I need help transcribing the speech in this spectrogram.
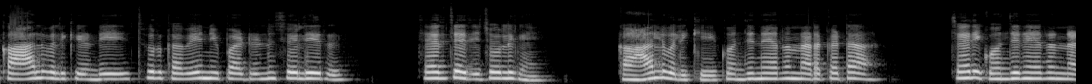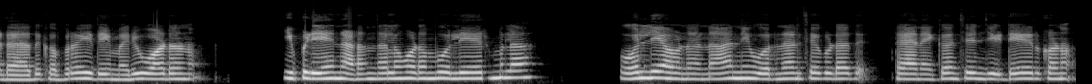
கால் வலிக்கண்டி சுருக்காவே நிப்பாட்டுன்னு சொல்லிடு சரி சரி சொல்லுங்க. கால் வலிக்கு கொஞ்ச நேரம் நடக்கட்டா? சரி கொஞ்ச நேரம் நட அதுக்கப்புறம் இதே மாதிரி ஓடணும். இப்படியே நடந்தாலும் உடம்பு ஒல்லி இருமலா ஒல்லி ஆகணும்னா நீ ஒரு நாள் செய்யக்கூடாது. தினைக்கும் செஞ்சுக்கிட்டே இருக்கணும்.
